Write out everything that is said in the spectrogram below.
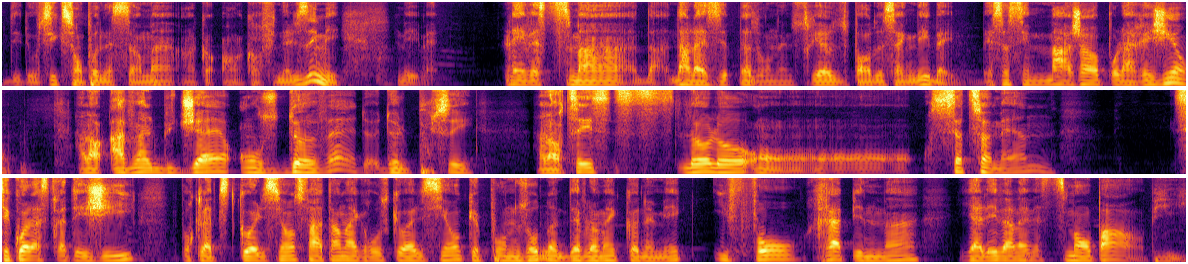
des dossiers qui ne sont pas nécessairement encore, encore finalisés, mais, mais, mais l'investissement dans, la ZIP, la zone industrielle du port de Saguenay, ben, ben ça, c'est majeur pour la région. Alors, avant le budget, on se devait de, le pousser. Alors, tu sais, là, là, cette semaine, c'est quoi la stratégie? Pour que la petite coalition se fasse attendre à la grosse coalition, que pour nous autres, notre développement économique, il faut rapidement y aller vers l'investissement au port. Puis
